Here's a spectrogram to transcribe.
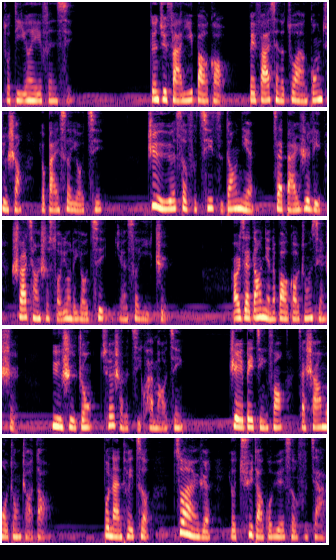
做 DNA 分析。根据法医报告，被发现的作案工具上有白色油漆，这与约瑟夫妻子当年。在白日里刷墙时所用的油漆颜色一致，而在当年的报告中显示，浴室中缺少了几块毛巾，这也被警方在沙漠中找到。不难推测，作案人有去到过约瑟夫家。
